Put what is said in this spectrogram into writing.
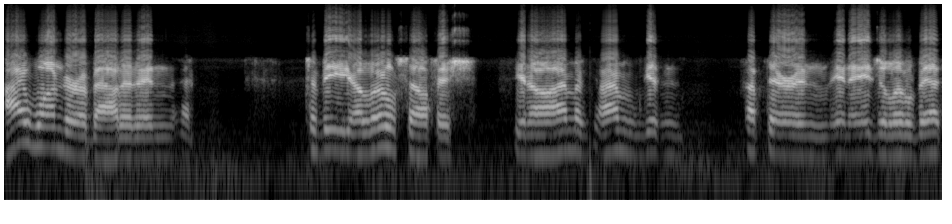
I wonder about it, and to be a little selfish, you know, I'm a, I'm getting up there in in age a little bit,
